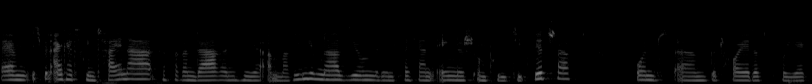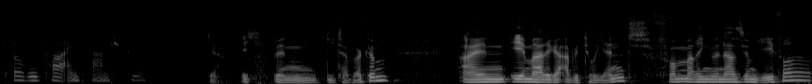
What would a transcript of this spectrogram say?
Ähm, ich bin Ann-Kathrin Theiner, Referendarin hier am Mariengymnasium mit den Fächern Englisch und Politikwirtschaft und ähm, betreue das Projekt Europa ein Planspiel. Ja, ich bin Dieter Böckem, ein ehemaliger Abiturient vom Mariengymnasium Jever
